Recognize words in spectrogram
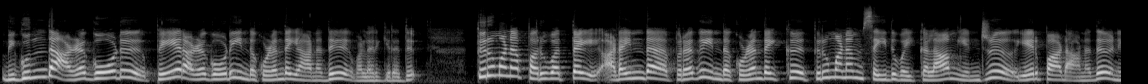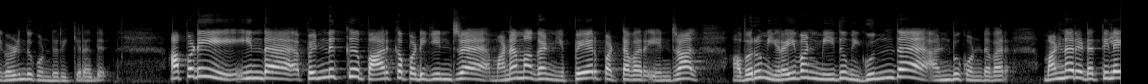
மிகுந்த அழகோடு பேரழகோடு இந்த குழந்தையானது வளர்கிறது. திருமண பருவத்தை அடைந்த பிறகு இந்த குழந்தைக்கு திருமணம் செய்து வைக்கலாம் என்று ஏற்பாடானது நிகழ்ந்து கொண்டிருக்கிறது. அப்படி இந்த பெண்ணுக்கு பார்க்கப்படுகின்ற மணமகன் எப்பேற்பட்டவர் என்றால் அவரும் இறைவன் மீது மிகுந்த அன்பு கொண்டவர். மன்னரிடத்திலே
